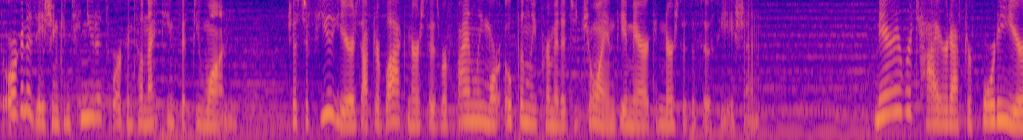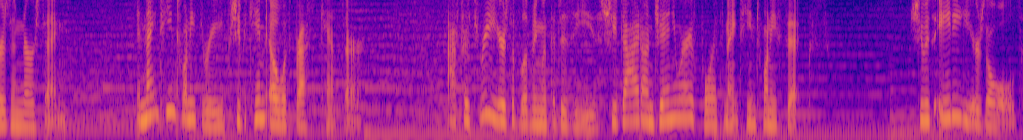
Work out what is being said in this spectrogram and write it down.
The organization continued its work until 1951, just a few years after black nurses were finally more openly permitted to join the American Nurses Association. Mary retired after 40 years in nursing. In 1923, she became ill with breast cancer. After three years of living with the disease, she died on January 4, 1926. She was 80 years old.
